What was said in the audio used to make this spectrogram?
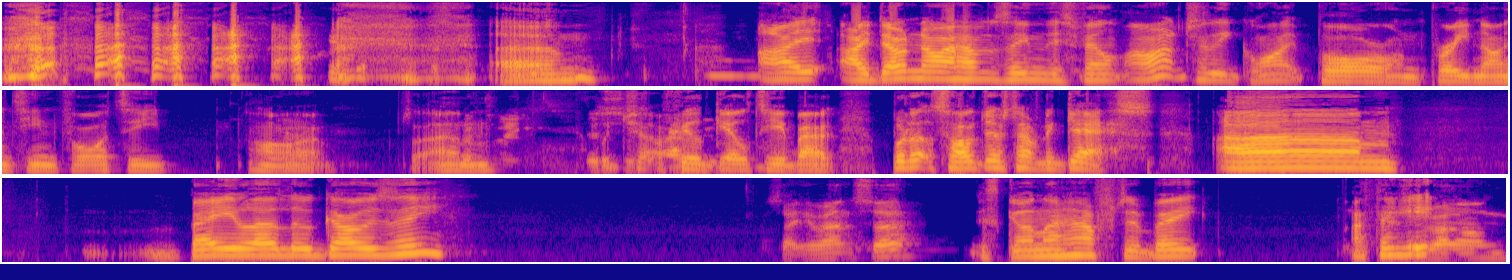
um, I I don't know. I haven't seen this film. I'm actually quite poor on pre 1940 horror, um, which I feel guilty about. But so I'll just have to guess. Um, Bela Lugosi. Is that your answer? It's gonna have to be. I think It's it. wrong.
